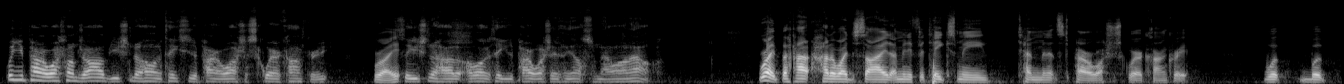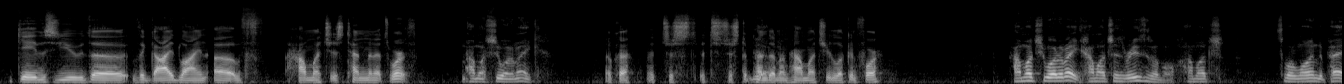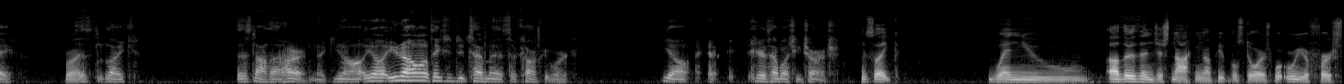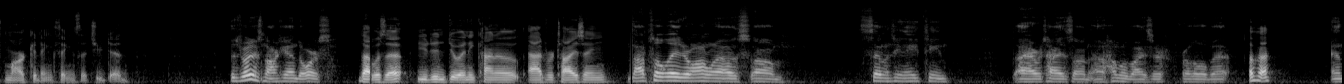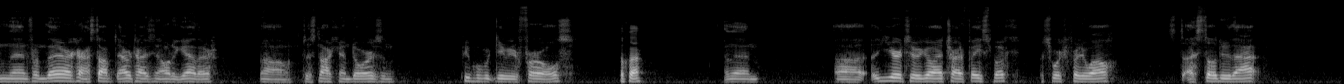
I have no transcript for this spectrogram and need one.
When you power wash one job, you should know how long it takes you to power wash a square concrete. Right. So you should know how, to, how long it takes you to power wash anything else from now on out. Right, but how, how do I decide? I mean, if it takes me 10 minutes to power wash a square concrete, what what gives you the the guideline of how much is 10 minutes worth? How much do you want to make? Okay, it's just it's just dependent on how much you're looking for. How much you want to make? How much is reasonable? How much someone willing to pay? Right. It's like it's not that hard. Like you know, you know, you know how long it takes you to do ten minutes of concrete work. You know, here's how much you charge. It's like when you other than just knocking on people's doors, what were your first marketing things that you did? It was really just knocking on doors. That was it. You didn't do any kind of advertising. Not till later on when I was um, 17, 18, I advertised on uh, HomeAdvisor for a little bit. Okay. And then from there, I kind of stopped advertising altogether. Um, just knocking on doors and people would give me referrals. Okay. And then uh, a year or two ago, I tried Facebook, which works pretty well. St- I still do that.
